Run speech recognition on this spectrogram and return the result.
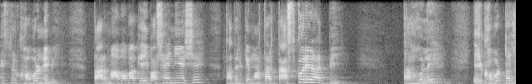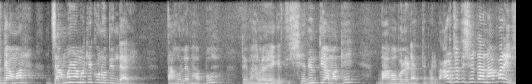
কিছুর খবর নিবি। তার মা বাবাকে এই বাসায় নিয়ে এসে তাদেরকে মাথার তাস করে রাখবি। তাহলে এই খবরটা যদি আমার জামাই আমাকে কোনো দিন দেয়, তাহলে ভাববো তুই ভালো হয়ে গেছিস। সেদিন তুই আমাকে বাবা বলে ডাকতে পারবি। আর যদি সেটা না পারিস,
